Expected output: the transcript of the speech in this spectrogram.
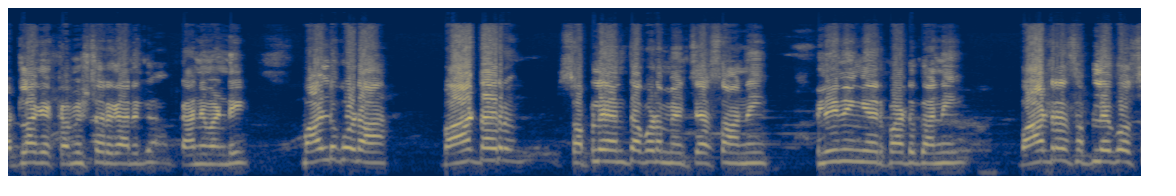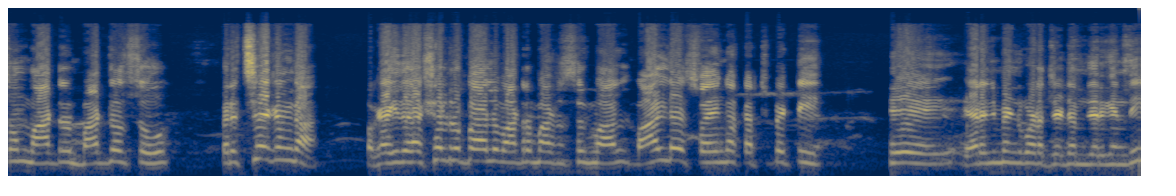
అట్లాగే కమిషనర్ గారి కానివ్వండి వాళ్ళు కూడా వాటర్ సప్లై అంతా కూడా మేము చేస్తామని క్లీనింగ్ ఏర్పాటు కానీ వాటర్ సప్లై కోసం వాటర్ బాటిల్స్ ప్రత్యేకంగా ఒక ఐదు లక్షల రూపాయలు వాటర్ బాటిల్స్ వాళ్ళే స్వయంగా ఖర్చు పెట్టి ఈ అరేంజ్మెంట్ కూడా చేయడం జరిగింది.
